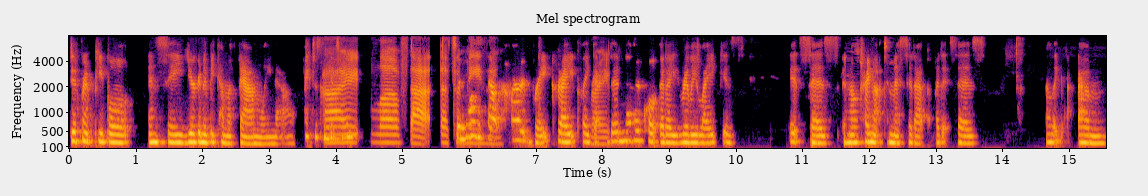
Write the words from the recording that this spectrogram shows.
different people and say you're going to become a family now. I just think I it's love that. That's amazing without heartbreak right? Like right. another quote that i really like is it says and i'll try not to mess it up but it says like um,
